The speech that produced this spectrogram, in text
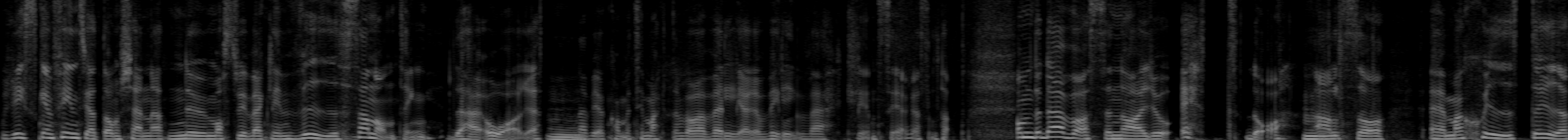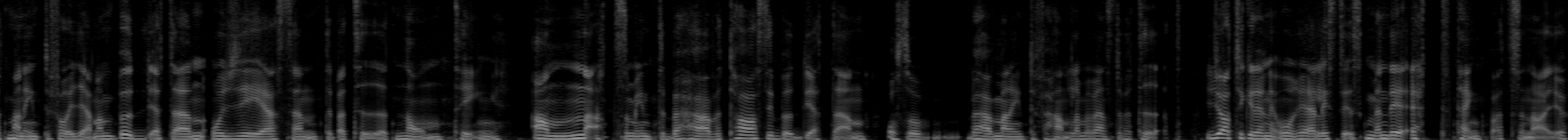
risken finns ju att de känner att nu måste vi verkligen visa någonting det här året när vi har kommit till makten. Våra väljare vill verkligen se resultat. Om det där var scenario ett då, alltså eh, man skiter i att man inte får igenom budgeten och ger Centerpartiet någonting annat som inte behöver tas i budgeten och så behöver man inte förhandla med Vänsterpartiet. Jag tycker den är orealistisk, men det är ett tänkbart scenario.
